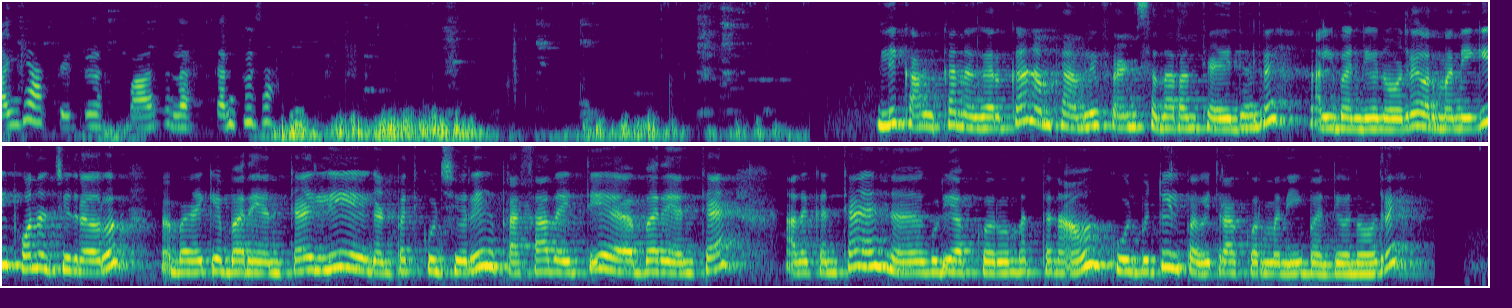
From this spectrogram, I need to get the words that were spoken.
ಹಂಗೆ ಆಗ್ತೈತೆ ಭಾಳ ಸಲ. ಕನ್ಫ್ಯೂಸ್ ಆಗ್ತೈತೆ ಇಲ್ಲಿ ಕಾಂಕ ನಗರಕ್ಕೆ ನಮ್ಮ ಫ್ಯಾಮಿಲಿ ಫ್ರೆಂಡ್ಸ್ ಅದಾರ ಅಂತ ಹೇಳಿದ್ದೆ ಅಂದರೆ ಅಲ್ಲಿ ಬಂದೀವಿ ನೋಡ್ರಿ, ಅವ್ರ ಮನೆಗೆ ಫೋನ್ ಹಚ್ಚಿದ್ರು ಅವರು. ಬೆಳಗ್ಗೆ ಬರ್ರಿ ಅಂತೇಳಿ ಇಲ್ಲಿ ಗಣಪತಿ ಕೂಡ್ಸಿವ್ರಿ, ಪ್ರಸಾದ ಐತಿ, ಬರ್ರಿ ಅಂತೇಳಿ ಅದಕ್ಕಂತೇಳಿ ಗುಡಿ ಹಾಕೋರು ಮತ್ತು ನಾವು ಕೂಡ್ಬಿಟ್ಟು ಇಲ್ಲಿ ಪವಿತ್ರ ಹಾಕೋರ್ ಮನೆಗೆ ಬಂದೀವಿ ನೋಡ್ರಿ.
